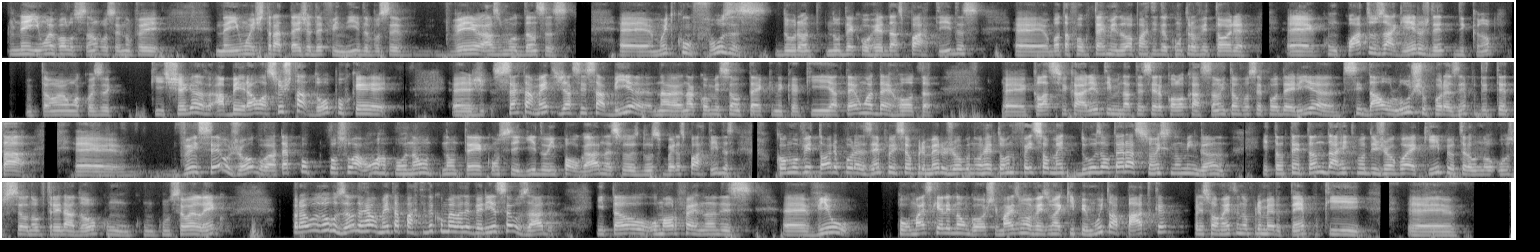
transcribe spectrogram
nenhuma evolução, você não vê nenhuma estratégia definida, você vê as mudanças é, muito confusas durante no decorrer das partidas. É, o Botafogo terminou a partida contra o Vitória é, com quatro zagueiros dentro de campo. Então é uma coisa que chega a beirar o assustador, porque é, certamente já se sabia na, na comissão técnica que até uma derrota é, classificaria o time na terceira colocação, então você poderia se dar o luxo, por exemplo, de tentar é, vencer o jogo, até por, por, sua honra, por não, não ter conseguido empolgar nas suas duas primeiras partidas, Como o Vitória, por exemplo, em seu primeiro jogo no retorno, fez somente duas alterações, se não me engano. Então, tentando dar ritmo de jogo à equipe, o, o seu novo treinador, com com, com seu elenco, pra, usando realmente a partida como ela deveria ser usada. Então, o Mauro Fernandes é, viu, por mais que ele não goste, mais uma vez uma equipe muito apática, principalmente no primeiro tempo, que é,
